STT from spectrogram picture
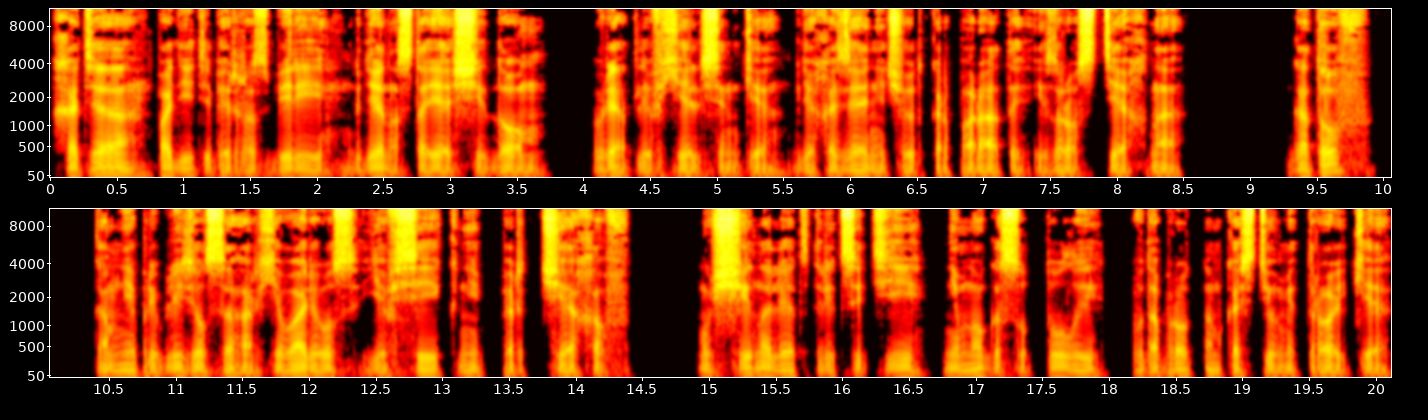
Хотя, поди теперь разбери, где настоящий дом. Вряд ли в Хельсинки, где хозяйничают корпораты из Ростехна. Готов? Ко мне приблизился архивариус Евсей Книперчехов. Мужчина лет тридцати, немного сутулый, в добротном костюме тройки.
